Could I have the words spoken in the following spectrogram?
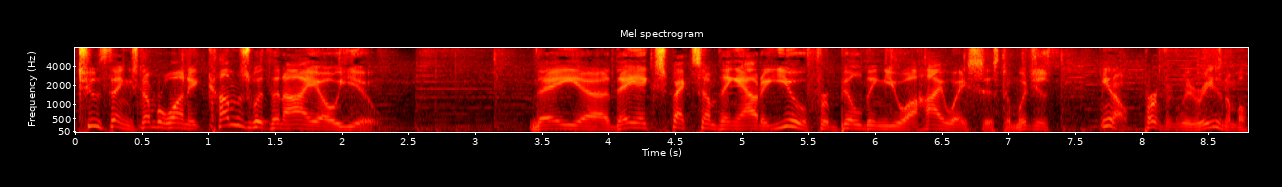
two things. Number one, it comes with an IOU. They uh, they expect something out of you for building you a highway system, which is you know perfectly reasonable.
